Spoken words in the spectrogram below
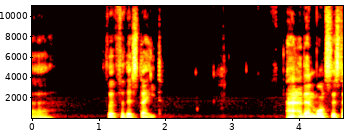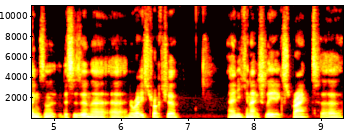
uh, for, for this date and then once this thing's in, this is in a, a, an array structure, and you can actually extract, uh,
